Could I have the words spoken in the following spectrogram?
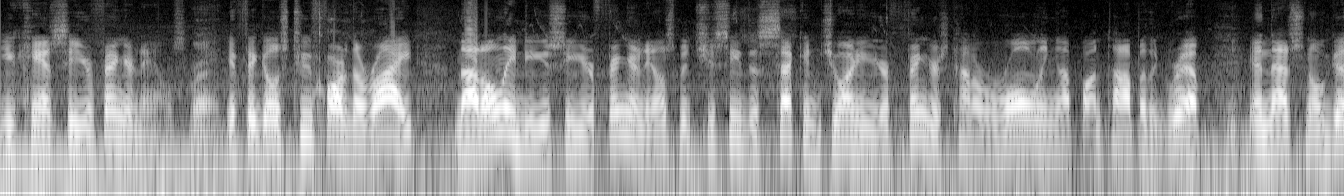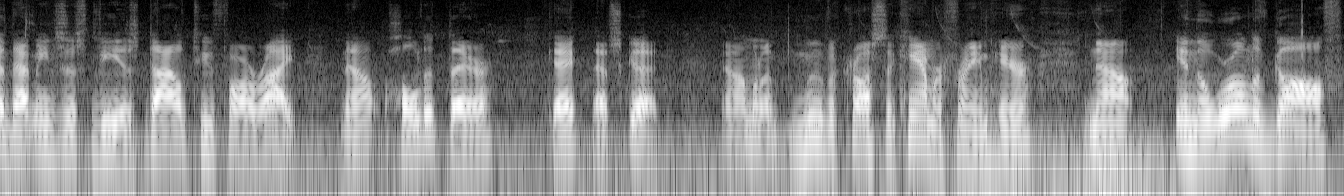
you can't see your fingernails. Right. If it goes too far to the right, not only do you see your fingernails, but you see the second joint of your fingers kind of rolling up on top of the grip, mm-hmm. and that's no good. That means this V is dialed too far right. Now hold it there. Okay, that's good. Now I'm going to move across the camera frame here. Now in the world of golf,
